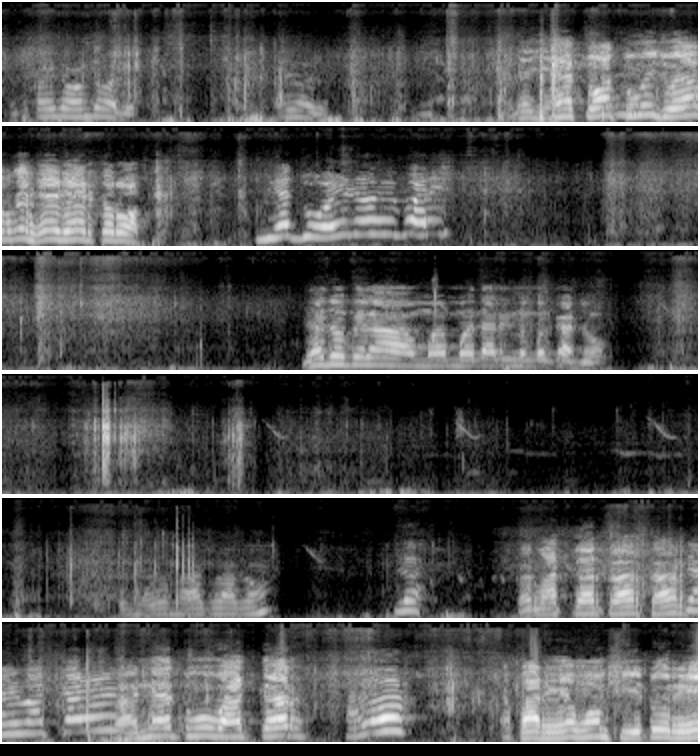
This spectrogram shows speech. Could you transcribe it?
હજુ કઈ જવાનું તો આજે. આવી બાજુ. એટલે અહીંયા ચો તું જોયા વગર હેડ હેડ કરો મેં જોઈ નથી ફરી લેજો પેલા મ- મદારી નંબર કાઢજો તો મોડો નાક લાગે હો. લે કર વાત કર કર કર કઈ વાત કરે કને તું વાત કર હાલો આપા રે ઓમ સીટો રે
